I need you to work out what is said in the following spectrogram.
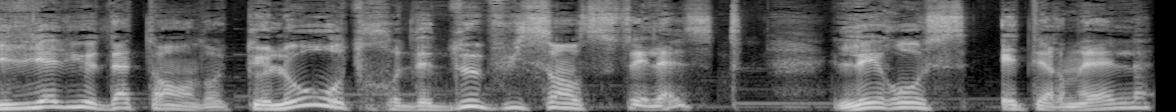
il y a lieu d'attendre que l'autre des deux puissances célestes, l'éros éternel,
